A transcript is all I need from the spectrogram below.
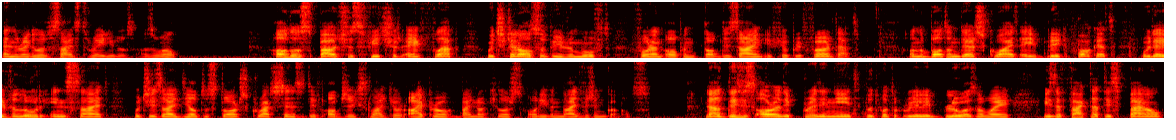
and regular sized radios as well. All those pouches feature a flap which can also be removed for an open top design if you prefer that. On the bottom there's quite a big pocket with a velour inside which is ideal to store scratch sensitive objects like your iPro, binoculars or even night vision goggles. Now this is already pretty neat but what really blew us away is the fact that this panel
